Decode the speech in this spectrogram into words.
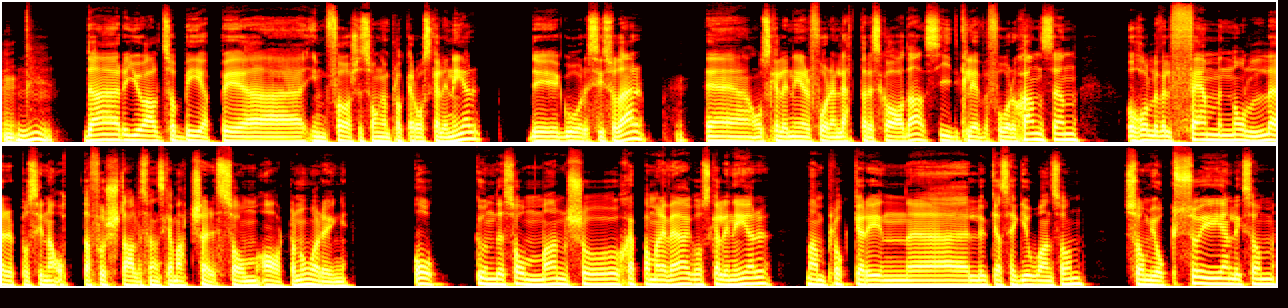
Mm. Där ju alltså BP eh, inför säsongen plockar Oskar Linnér. Det går sisådär. Eh, Oskar Linnér får en lättare skada. Sidklev får chansen och håller väl fem nollor på sina åtta första allsvenska matcher som 18-åring. Och under sommaren så skeppar man iväg Oskar Linnér. Man plockar in eh, Lukas Hägg Johansson som ju också är en liksom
